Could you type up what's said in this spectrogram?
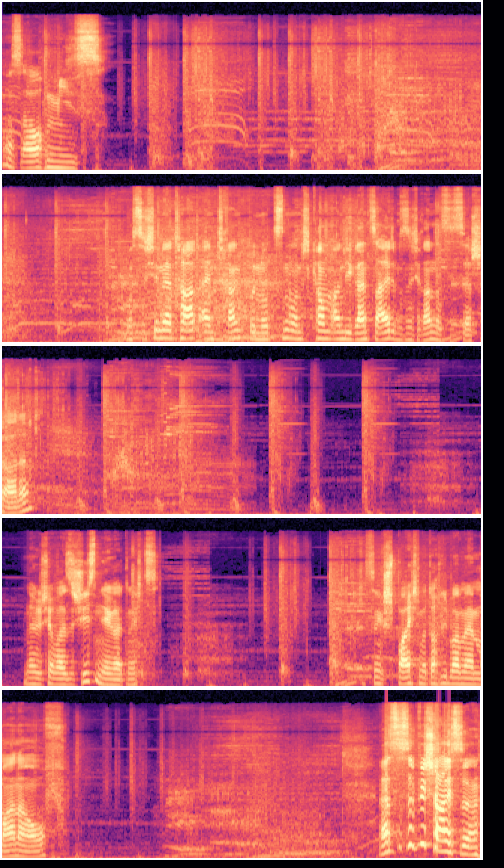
Das ist auch mies. Muss ich in der Tat einen Trank benutzen und ich komme an die ganzen Items nicht ran. Das ist sehr schade. Möglicherweise schießen hier gerade nichts. Deswegen speichern wir doch lieber mehr Mana auf. Das ist irgendwie scheiße.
